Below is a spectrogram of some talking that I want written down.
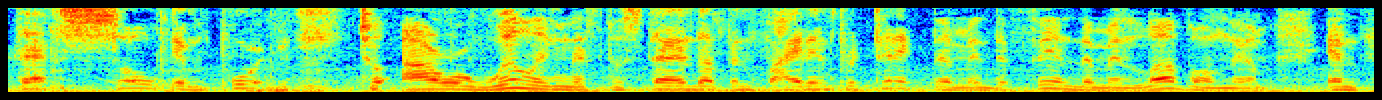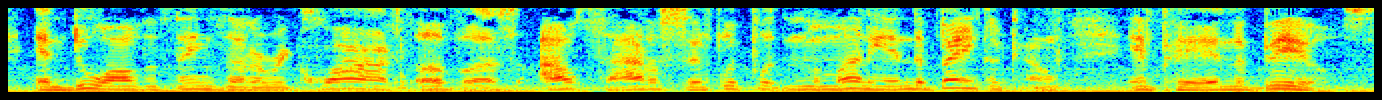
That's so important to our willingness to stand up and fight and protect them and defend them and love on them and, and do all the things that are required of us outside of simply putting the money in the bank account and paying the bills.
